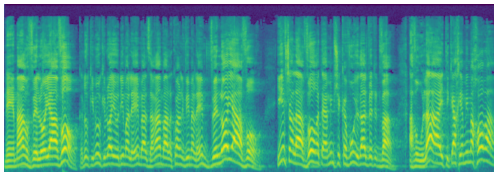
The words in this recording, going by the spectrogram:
נאמר ולא יעבור. כתוב קיבלו, קיבלו היהודים עליהם ועל זרם ועל כל הנביאים עליהם, ולא יעבור. אי אפשר לעבור את הימים שקבעו י"ד וט"ו. אבל אולי תיקח ימים אחורה,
